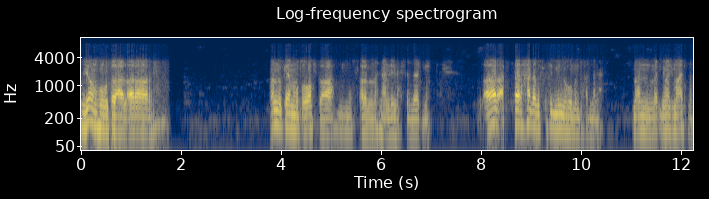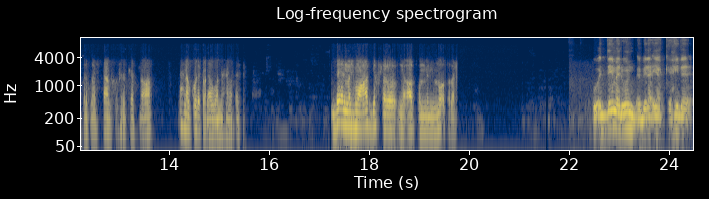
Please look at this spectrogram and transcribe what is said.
اليوم هو طلع القرار إنه كان متوقع المفترض إنه إحنا عاملين حساباتنا القرار أكثر حدا بيستفيد منه هو منتخبنا نحن بما إن بمجموعتنا تركمانستان خسرت ثلاث نقاط. نحن بكورة الأول نحن مثلا باقي المجموعات بيخسروا نقاطهم من نقطة بس. وقد إيه مارون برأيك هيدا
